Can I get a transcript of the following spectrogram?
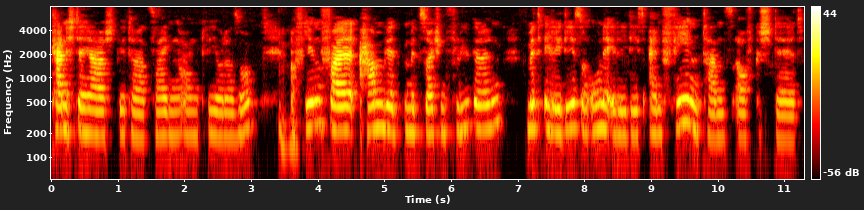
kann ich dir ja später zeigen irgendwie oder so. Mhm. Auf jeden Fall haben wir mit solchen Flügeln, mit LEDs und ohne LEDs, einen Feentanz aufgestellt.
